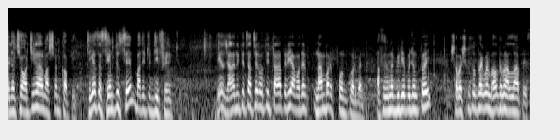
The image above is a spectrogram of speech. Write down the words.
এটা হচ্ছে অরিজিনাল মাস্টার কপি ঠিক আছে? সেম টু সেম বাট একটু ডিফারেন্ট ঠিক আছে, যারা নিতে চাচ্ছেন অতি তাড়াতাড়ি আমাদের নাম্বারে ফোন করবেন। আজকের জন্য ভিডিও পর্যন্তই। সবাই সুস্থ থাকবেন, ভালো থাকবেন, আল্লাহ হাফেজ।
